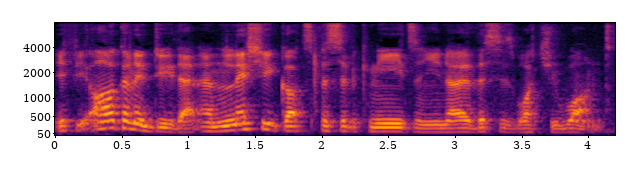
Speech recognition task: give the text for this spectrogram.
if you are going to do that, unless you've got specific needs and you know this is what you want,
